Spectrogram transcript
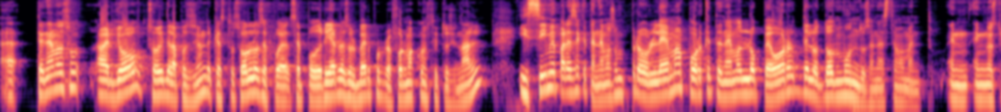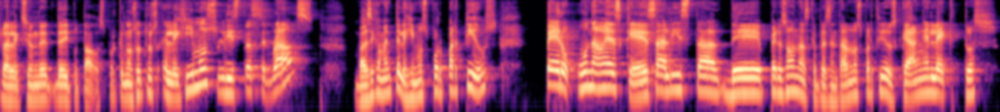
ah, tenemos un, a ver, yo soy de la posición de que esto solo se, puede, se podría resolver por reforma constitucional y sí me parece que tenemos un problema porque tenemos lo peor de los dos mundos en este momento, en, en nuestra elección de, de diputados, porque nosotros elegimos listas cerradas, básicamente elegimos por partidos, pero una vez que esa lista de personas que presentaron los partidos quedan electos,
